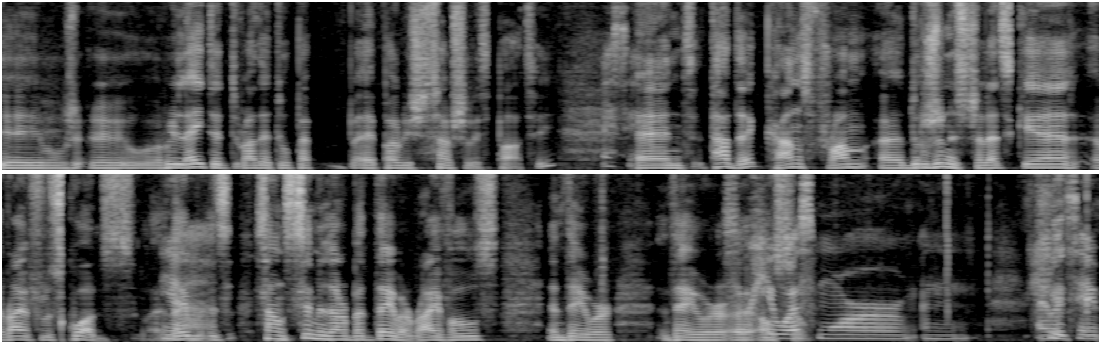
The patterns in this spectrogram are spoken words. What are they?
uh, uh, related rather to pe- Polish Socialist Party. And Tadek comes from uh, drużyny strzeleckie rifle squads. They, Yeah. it sounds similar, but they were rivals, and they were they were so uh, he also was more, um, I would say,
